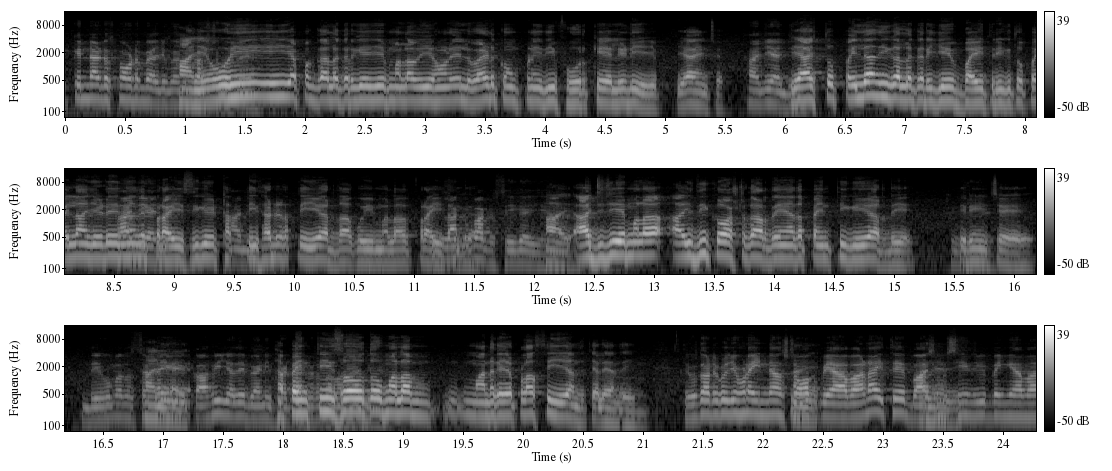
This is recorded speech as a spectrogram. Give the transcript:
ਕਿੰਨਾ ਡਿਸਕਾਊਂਟ ਮਿਲ ਜੂਗਾ ਹਾਂਜੀ ਉਹੀ ਇਹ ਆਪਾਂ ਗੱਲ ਕਰੀਏ ਜੇ ਮਤਲਬ ਇਹ ਹੁਣ ਇਹ ਲੋਇਡ ਕੰਪਨੀ ਦੀ 4K LED ਹੈ ਜੀ 50 ਇੰਚ। ਹਾਂਜੀ ਹਾਂਜੀ। ਜੇ ਅੱਜ ਤੋਂ ਪਹਿਲਾਂ ਦੀ ਗੱਲ ਕਰੀਏ 22 ਤਰੀਕ ਤੋਂ ਪਹਿਲਾਂ ਜਿਹੜੇ ਇਹਨਾਂ ਦੇ ਪ੍ਰਾਈਸ ਸੀਗੇ 38 38000 ਦਾ ਕੋਈ ਮਤਲਬ ਪ੍ਰਾਈਸ ਸੀਗਾ। ਲਗਭਗ ਸੀਗਾ ਜੀ ਹਾਂ। ਅੱਜ ਜੇ ਮਤਲਬ ਅੱਜ ਦੀ ਕਾਸਟ ਕਰਦੇ ਆ ਤਾਂ 35000 ਦੇ। ਰੇਂਜ ਚ ਇਹ। ਦੇਖੋ ਮਤਲਬ ਸਾਡੇ ਕਾਫੀ ਜ਼ਿਆਦਾ ਹਾਂ, ਬੈਨੀਫਿਟ 3500 ਤੋਂ ਮਤਲਬ ਮੰਨ ਕੇ ਪਲੱਸ ਹੀ ਜਾਂਦੇ ਚਲੇ ਜਾਂਦੇ। ਤੇ ਉਹ ਤੁਹਾਡੇ ਕੋਲ ਜੇ ਹੁਣ ਇੰਨਾ ਸਟਾਕ ਪਿਆ ਵਾ ਨਾ ਇੱਥੇ ਵਾਸ਼ਿੰਗ ਮਸ਼ੀਨ ਵੀ ਪਈਆਂ ਵਾ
